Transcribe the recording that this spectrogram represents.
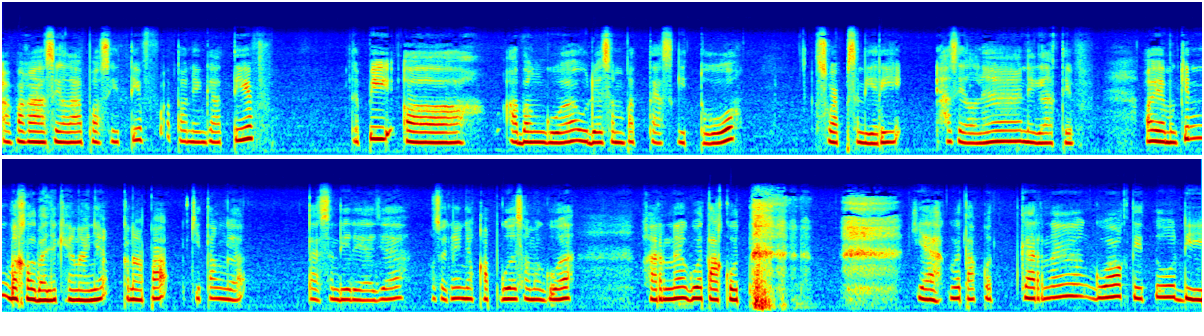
apakah hasilnya positif atau negatif. Tapi uh, abang gue udah sempet tes gitu swab sendiri hasilnya negatif. Oh ya mungkin bakal banyak yang nanya kenapa kita nggak tes sendiri aja? Maksudnya nyokap gue sama gue karena gue takut ya gue takut. Karena gue waktu itu di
